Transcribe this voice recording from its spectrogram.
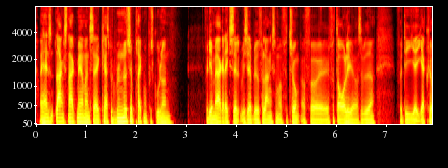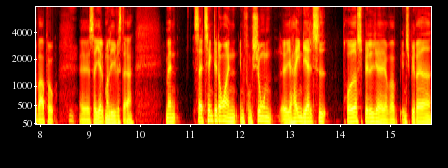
Og jeg havde en lang snak med ham, og han sagde, Kasper, du bliver nødt til at prikke mig på skulderen. Fordi jeg mærker det ikke selv, hvis jeg er blevet for langsom og for tung og for, øh, for dårlig og så videre. Fordi jeg, jeg kører bare på. Mm. Øh, så hjælp mig lige, hvis det er. Men så jeg tænkte lidt over en, en funktion. Øh, jeg har egentlig altid prøvet at spille. Jeg, jeg var inspireret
